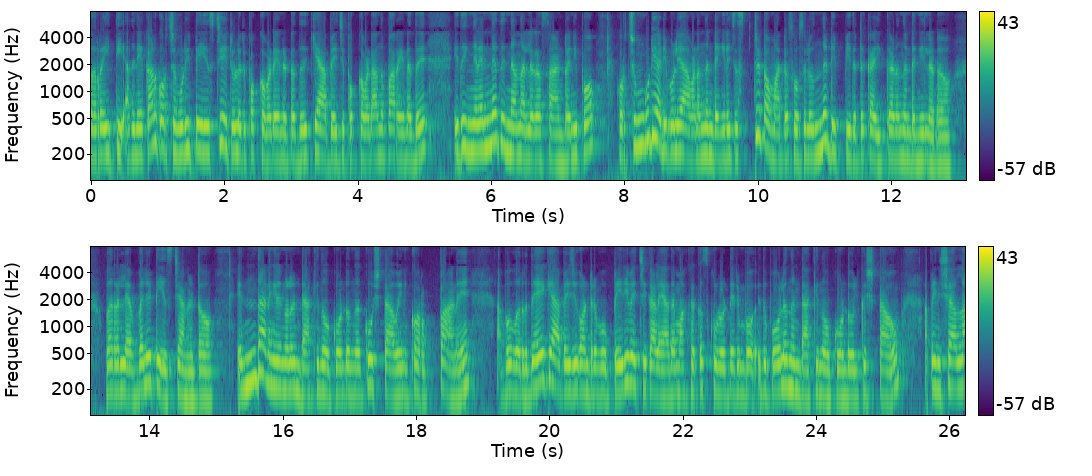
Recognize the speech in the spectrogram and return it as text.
വെറൈറ്റി അതിനേക്കാളും കുറച്ചും കൂടി ടേസ്റ്റി ആയിട്ടുള്ള ഒരു പൊക്കവടയാണ് കേട്ടോ ഇത് ക്യാബേജ് പൊക്കവട എന്ന് പറയുന്നത് ഇത് ഇങ്ങനെ തന്നെ തിന്നാൻ നല്ല രസമാണ് കേട്ടോ ഇനിയിപ്പോൾ കുറച്ചും കൂടി അടിപൊളി ആവണം എന്നുണ്ടെങ്കിൽ ജസ്റ്റ് ടൊമാറ്റോ സോസിൽ ഒന്ന് ഡിപ്പ് ചെയ്തിട്ട് കഴിക്കുകയാണെന്നുണ്ടെങ്കിൽ കേട്ടോ വേറെ ലെവൽ ടേസ്റ്റ് ആണ് കേട്ടോ എന്താണെങ്കിലും നിങ്ങൾ ഉണ്ടാക്കി നോക്കുകൊണ്ട് നിങ്ങൾക്കും ഇഷ്ടാവും എനിക്ക് ഉറപ്പാണ്. അപ്പോൾ വെറുതെ ക്യാബേജ് കൊണ്ടുവരുമ്പോൾ ഉപ്പേരി വെച്ച് കളയാതെ മക്കൾക്ക് സ്കൂളിൽ വരുമ്പോൾ ഇതുപോലെ ഒന്ന് ഉണ്ടാക്കി നോക്കുകൊണ്ട് ഓൾക്ക് ഇഷ്ടാവും. അപ്പോൾ ഇൻഷാല്ല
